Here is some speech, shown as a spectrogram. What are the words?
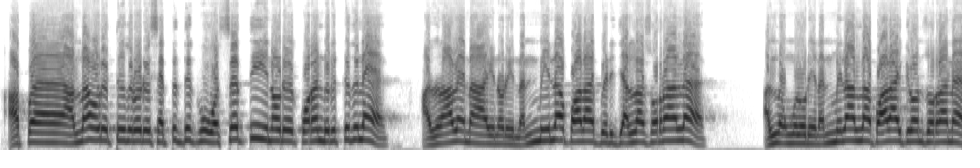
அப்ப அல்லாவுடைய தூதருடைய சத்தத்துக்கு ஒசத்தி என்னுடைய குரல் இருக்குதுல்ல அதனால நான் என்னுடைய நன்மையெல்லாம் பாழா போயிடுச்சு எல்லாம் சொல்றான்ல அல்ல உங்களுடைய நன்மையெல்லாம் எல்லாம் பாழாக்கிறோன்னு சொல்றானே.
